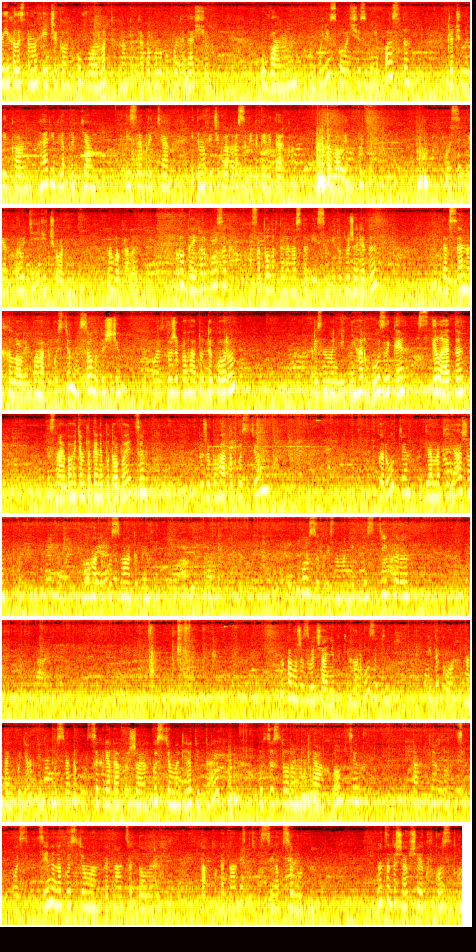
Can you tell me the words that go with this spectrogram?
Заїхали з Тимофійчиком у Walmart. Нам тут треба було купити дещо у ванну. Поліскувачі, зубні пасти для чоловіка, гелі для бриття, після бриття. І Тимофійчик вибрав собі таке відерко на Хеллоуін. Ось є руді і чорні. Ми вибрали рудий гарбузик за долар 98. І тут уже ряди де все на Хеллоуін. Багато костюмів, солодощів. Ось дуже багато декору. Різноманітні гарбузики, скелети. Не знаю, багатьом таке не подобається. Дуже багато костюмів, перуки для макіяжу. Багато косметики. Посуд, різноманітні стікери. Там уже звичайні такі гарбузики і декор на День подяки до свята. У цих рядах вже костюми для дітей. У цю сторону для хлопців. Так, для хлопців. Ось ціни на костюми 15 доларів. Так, по 15. Всі абсолютно. Ну це дешевше, як в костку.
